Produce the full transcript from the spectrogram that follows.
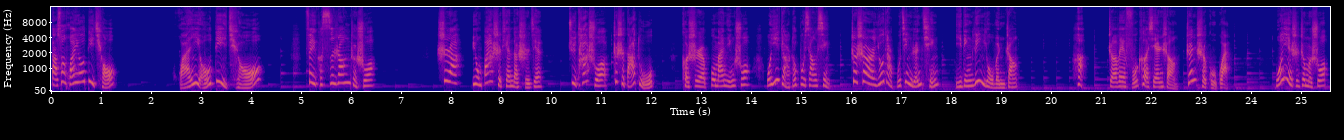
打算环游地球。环游地球？费克斯嚷着说：“是啊，用八十天的时间。”据他说，这是打赌。可是不瞒您说，我一点都不相信这事儿，有点不近人情，一定另有文章。哼，这位福克先生真是古怪。我也是这么说。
